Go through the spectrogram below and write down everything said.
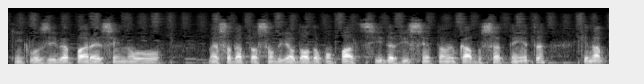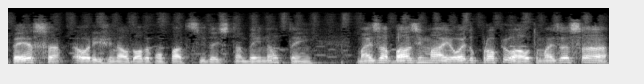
que inclusive aparecem no, nessa adaptação de Leodal da Compadecida, Vicentão e o Cabo 70, que na peça original do Alda Compadecida isso também não tem. Mas a base maior é do próprio Alto, mas essa,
